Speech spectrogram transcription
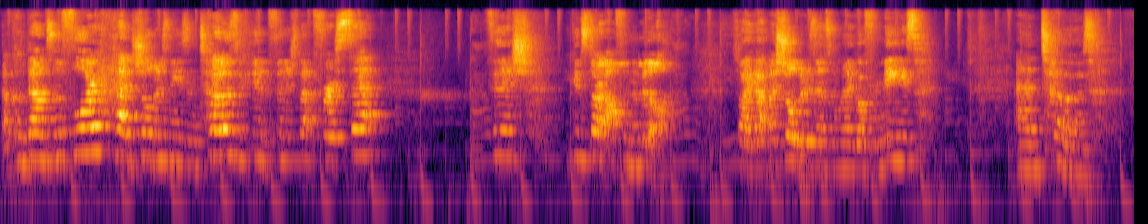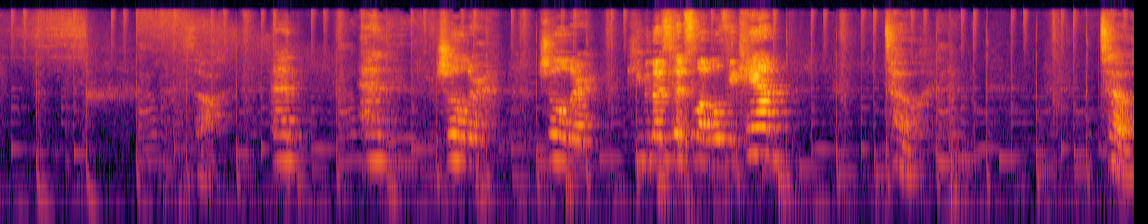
Now come down to the floor, head, shoulders, knees, and toes. If you didn't finish that first set, finish. You can start off in the middle. So I got my shoulders in, so I'm gonna go for knees and toes. So, head, head, shoulder, shoulder. Keeping those hips level if you can. Toe, toe.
